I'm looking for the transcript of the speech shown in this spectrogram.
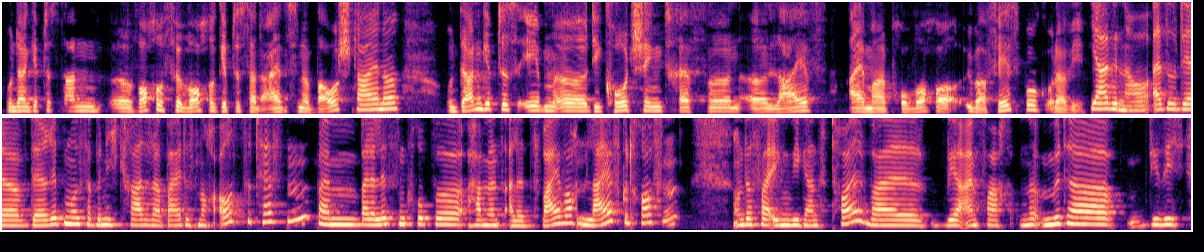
Und dann gibt es dann äh, Woche für Woche gibt es dann einzelne Bausteine. Und dann gibt es eben äh, die Coaching-Treffen äh, live einmal pro Woche über Facebook oder wie? Ja, genau. Also der, der Rhythmus, da bin ich gerade dabei, das noch auszutesten. Beim, bei der letzten Gruppe haben wir uns alle zwei Wochen live getroffen. Und das war irgendwie ganz toll, weil wir einfach ne, Mütter, die sich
